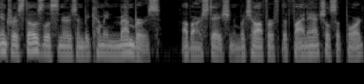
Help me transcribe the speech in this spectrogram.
interest those listeners in becoming members of our station, which offer the financial support.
